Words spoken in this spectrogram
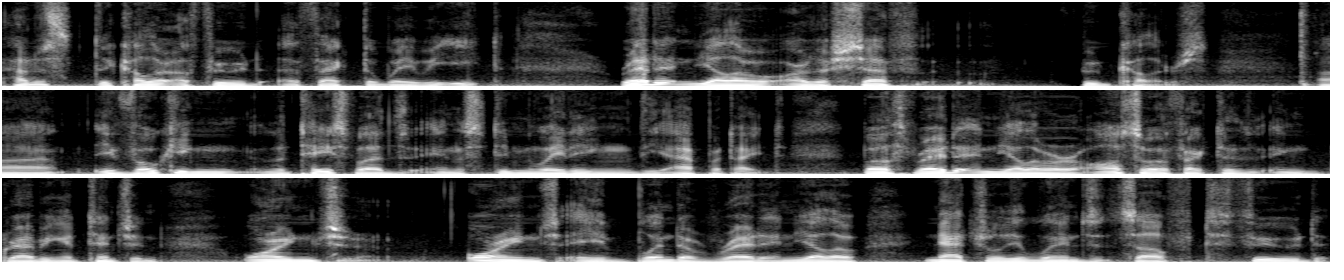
How does the color of food affect the way we eat? Red and yellow are the chef food colors, uh, evoking the taste buds and stimulating the appetite. Both red and yellow are also effective in grabbing attention. Orange, orange, a blend of red and yellow, naturally lends itself to food,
